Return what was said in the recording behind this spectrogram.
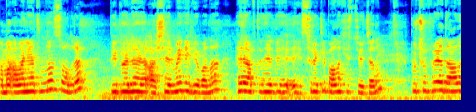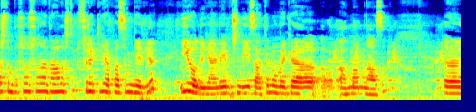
Ama ameliyatımdan sonra bir böyle aşerme geliyor bana. Her hafta nerede sürekli balık istiyor canım. Bu çupraya da alıştım, bu sosuna da alıştım. Sürekli yapasım geliyor. İyi oluyor yani benim için iyi zaten omega almam lazım. Ee,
